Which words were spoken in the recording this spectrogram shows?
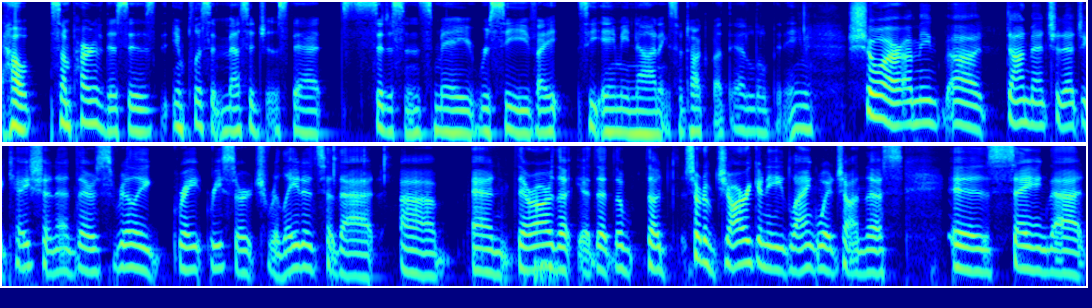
how some part of this is implicit messages that citizens may receive. I see Amy nodding, so talk about that a little bit, Amy. Sure. I mean, uh, Don mentioned education, and there's really great research related to that. Uh, and there are the, the, the the sort of jargony language on this is saying that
